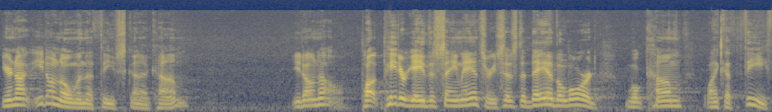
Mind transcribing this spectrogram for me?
You're not, you don't know when the thief's going to come. You don't know. Paul, Peter gave the same answer. He says, The day of the Lord will come like a thief.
